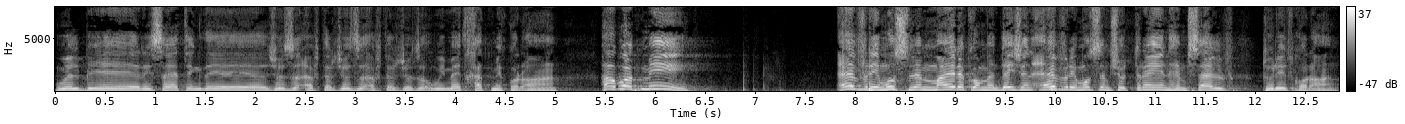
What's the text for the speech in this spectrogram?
will be reciting the juz after juz after juz. We made Khatmi Quran. How about me? Every Muslim, my recommendation, every Muslim should train himself to read Quran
